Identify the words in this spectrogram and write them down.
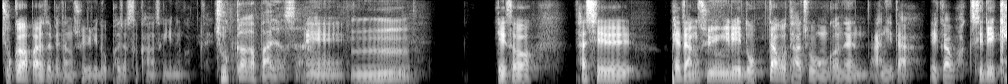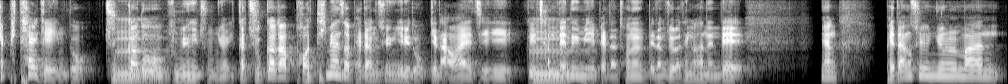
주가가 빠져서 배당 수익이 높아졌을 가능성이 있는 겁니다. 주가가 빠졌어. 네. 음. 그래서 사실 배당 수익률이 높다고 다 좋은 거는 아니다. 그러니까 확실히 capital gain도 주가도 음. 분명히 중요해. 그러니까 주가가 버티면서 배당 수익률이 높게 나와야지 그 참된 음. 의미의 배당 저는 배당주라 생각하는데 그냥 배당 수익률만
